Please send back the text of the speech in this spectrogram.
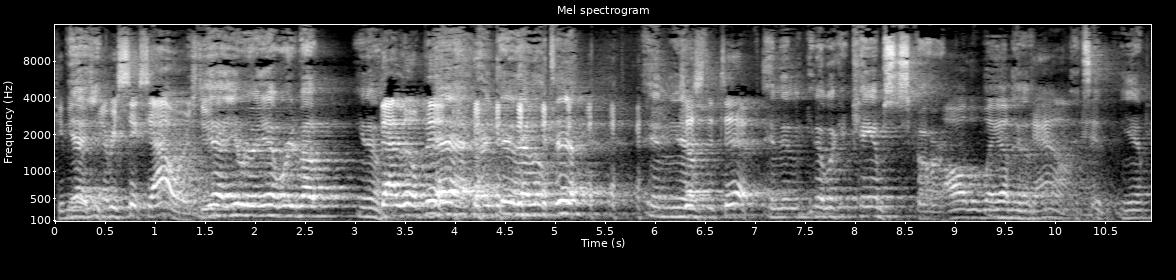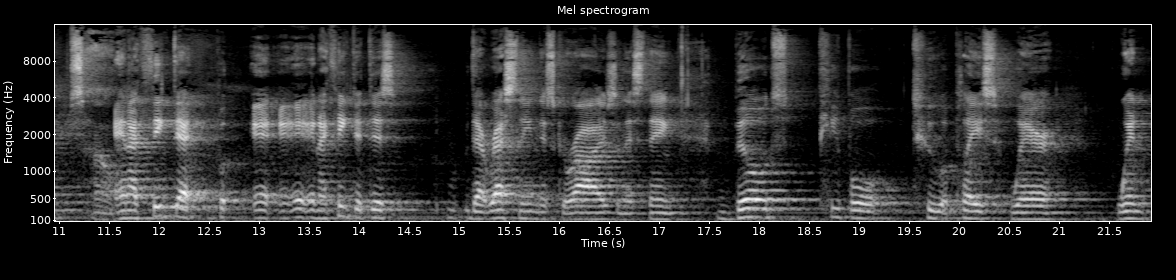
give me Yeah, those you- every six hours, dude. Yeah, you were yeah worried about you know That little bit. Yeah, right there, that little tip, and you know, Just the tip. and then you know look at Cam's scar All the way up You and down, That's it. Yep. So And I think that, and I think that this, that wrestling, this garage, and this thing builds people to a place where when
